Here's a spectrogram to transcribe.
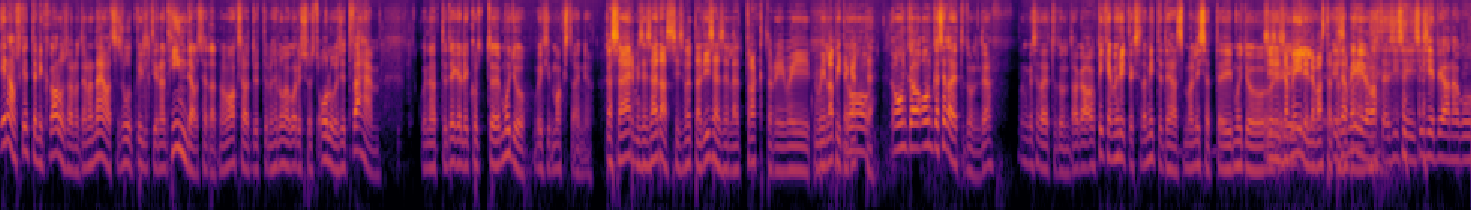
enamus kliente on ikkagi aru saanud ja nad näevad seda suurt pilti ja nad hindavad seda, et nad maksavad, ütleme, selle lumekoristusest oluliselt vähem, kui nad tegelikult äh, muidu võiksid maksta, on ju. kas sa äärmises hädas siis võtad ise selle traktori või, või labida no, kätte? on ka, on ka seda ette tulnud, jah on ka seda ette tulnud, aga, aga pigem üritaks seda mitte teha, sest ma lihtsalt ei muidu. siis ei saa meilile vastata. ei saa meilile vastata, siis ei, siis ei pea nagu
